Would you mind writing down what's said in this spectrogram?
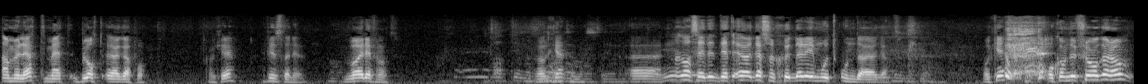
Amulett med ett blått öga på. Okej? Det finns det nu. Vad är det för något? Uh, de säger det, är ett öga som skyddar dig mot onda ögat. Okej? Och om du frågar dem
